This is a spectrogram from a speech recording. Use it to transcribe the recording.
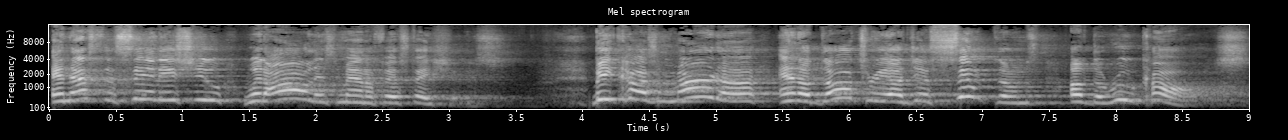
And that's the sin issue with all its manifestations. Because murder and adultery are just symptoms of the root cause.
